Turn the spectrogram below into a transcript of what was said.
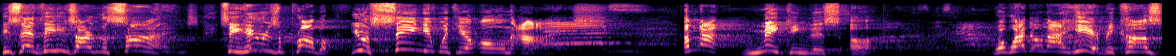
He said, These are the signs. See, here is the problem. You're seeing it with your own eyes. I'm not making this up. Well, why don't I hear? Because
